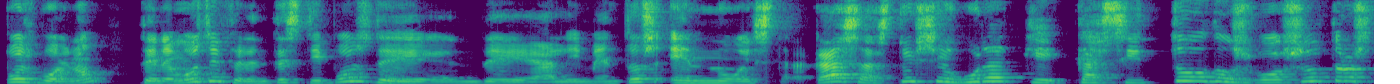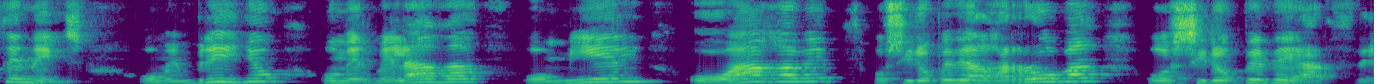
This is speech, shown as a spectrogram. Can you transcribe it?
Pues bueno, tenemos diferentes tipos de, de, alimentos en nuestra casa. Estoy segura que casi todos vosotros tenéis o membrillo, o mermelada, o miel, o ágave, o sirope de algarroba, o sirope de arce.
